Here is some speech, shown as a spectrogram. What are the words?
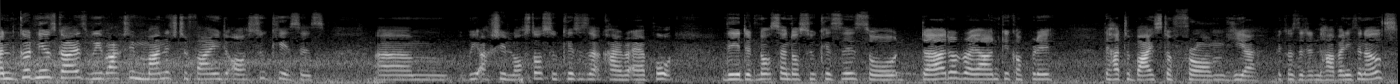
and good news guys we've actually managed to find our suitcases um, we actually lost our suitcases at Cairo airport they did not send our suitcases so dad or Rayan ke kapde they had to buy stuff from here because they didn't have anything else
